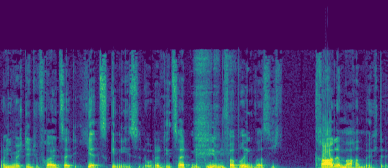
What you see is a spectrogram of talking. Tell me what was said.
und ich möchte die Freizeit jetzt genießen oder die Zeit mit dem verbringen, was ich gerade machen möchte.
